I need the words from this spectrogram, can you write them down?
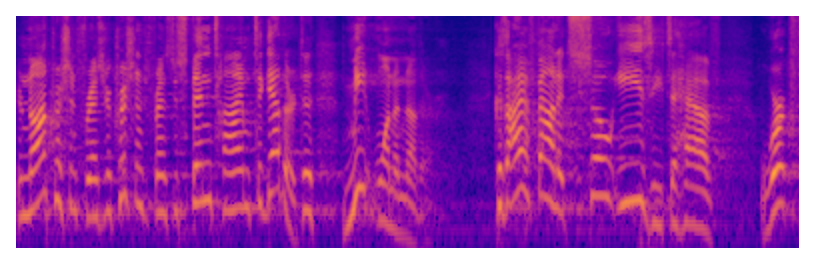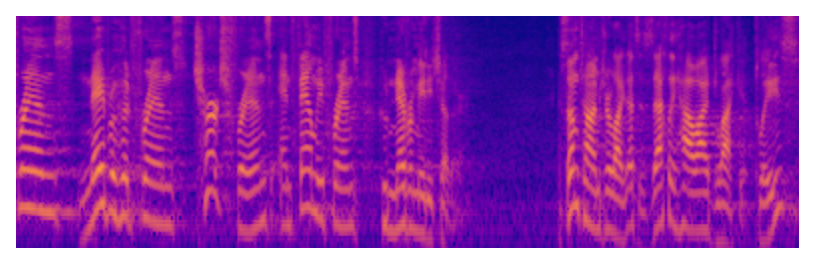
your non Christian friends, your Christian friends, to spend time together, to meet one another. Because I have found it so easy to have work friends, neighborhood friends, church friends, and family friends who never meet each other. Sometimes you're like, that's exactly how I'd like it, please.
